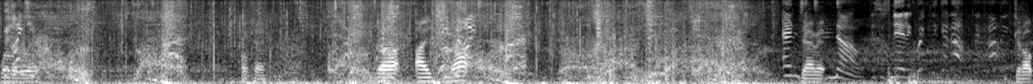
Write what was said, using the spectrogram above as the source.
wait, wait, wait. Okay. The, I do not. End Damn it. Now! This is nearly quickly get up! Get up,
